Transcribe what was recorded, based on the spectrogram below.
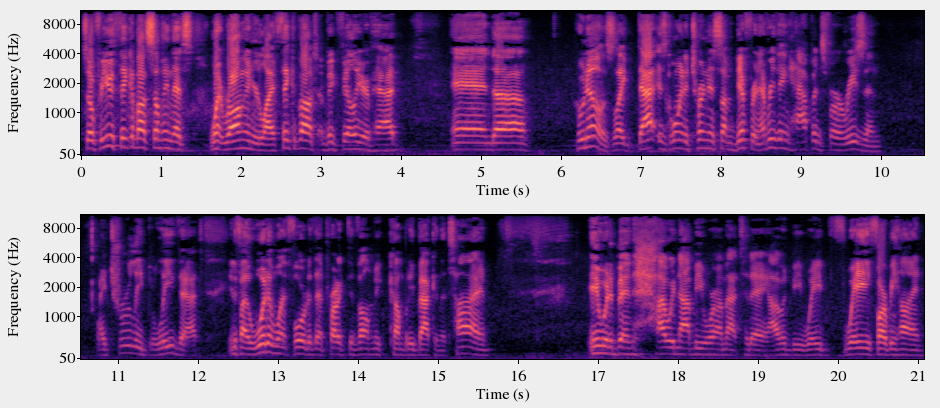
So for you, think about something that's went wrong in your life. Think about a big failure you've had, and uh, who knows? Like that is going to turn into something different. Everything happens for a reason. I truly believe that. And if I would have went forward with that product development company back in the time, it would have been I would not be where I'm at today. I would be way way far behind.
